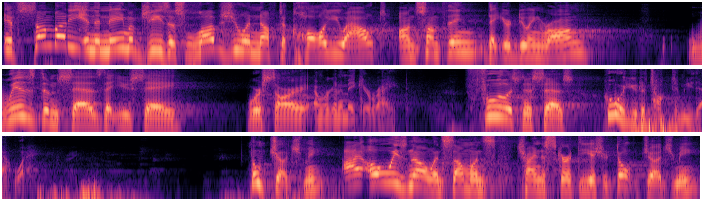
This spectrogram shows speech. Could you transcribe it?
if somebody in the name of Jesus loves you enough to call you out on something that you're doing wrong, wisdom says that you say, We're sorry and we're going to make it right. Foolishness says, Who are you to talk to me that way? Don't judge me. I always know when someone's trying to skirt the issue. Don't judge me.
